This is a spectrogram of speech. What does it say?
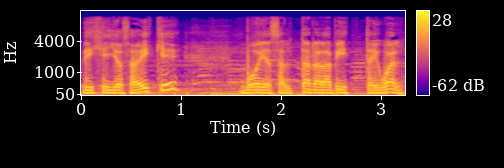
dije yo, ¿sabéis qué? Voy a saltar a la pista igual.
